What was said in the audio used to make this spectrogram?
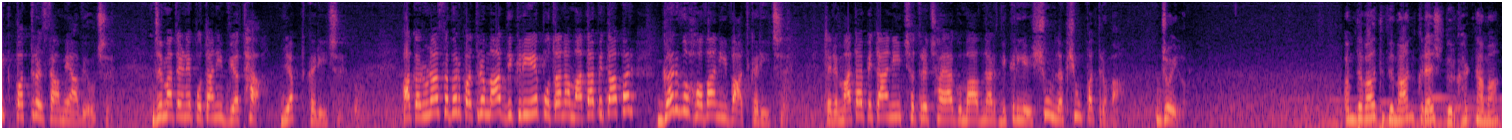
એક પત્ર સામે આવ્યો છે, જેમાં તેણે પોતાની વ્યથા વ્યક્ત કરી છે. આ કરુણાસભર પત્રમાં દીકરીએ પોતાના માતા પિતા પર ગર્વ હોવાની વાત કરી છે. ત્યારે માતા પિતાની છત્રછાયા ગુમાવનાર દીકરીએ શું લખ્યું પત્રમાં? જોઈ લો. અમદાવાદ વિમાન ક્રેશ દુર્ઘટનામાં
